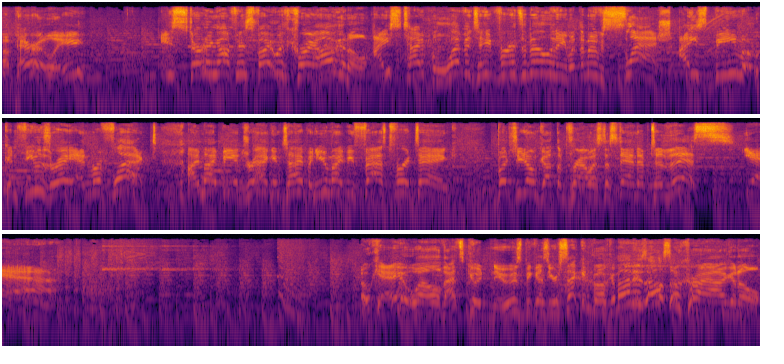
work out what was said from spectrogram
apparently, is starting off his fight with Cryogonal. Ice type levitate for its ability with the moves Slash, Ice Beam, Confuse Ray, and Reflect. I might be a dragon type and you might be fast for a tank, but you don't got the prowess to stand up to this. Yeah. Okay, well, that's good news because your second Pokemon is also Cryogonal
